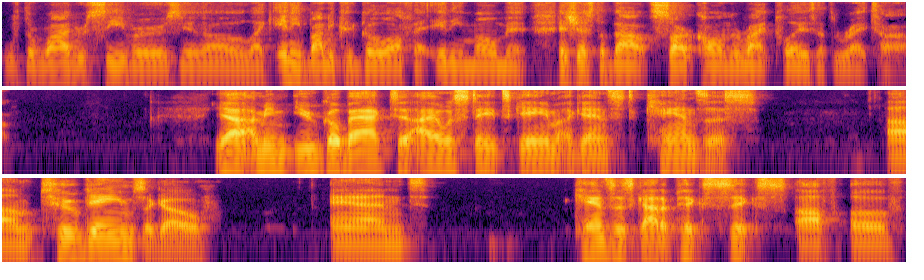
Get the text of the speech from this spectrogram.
with the wide receivers, you know, like anybody could go off at any moment. It's just about start calling the right plays at the right time. Yeah, I mean, you go back to Iowa State's game against Kansas um, two games ago, and Kansas got a pick six off of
